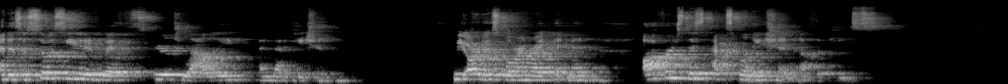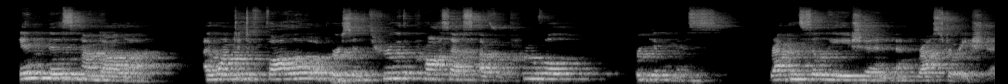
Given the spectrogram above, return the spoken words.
and is associated with spirituality and meditation. The artist, Lauren Wright Pittman, offers this explanation of the piece. In this mandala, I wanted to follow a person through the process of approval, forgiveness, reconciliation, and restoration,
